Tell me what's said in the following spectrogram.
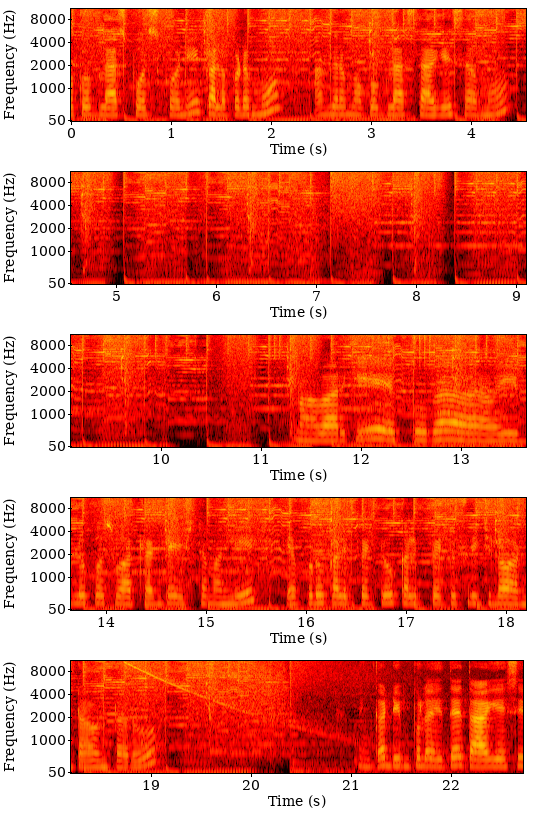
ఒక్కొక్క గ్లాస్ పోసుకొని కలపడము. అందరం ఒక్కొక్క గ్లాస్ తాగేసాము. మా వారికి ఎక్కువగా ఈ గ్లూకోజ్ వాటర్ అంటే ఇష్టం అండి ఎప్పుడు కలిపెట్టు కలిపెట్టు ఫ్రిడ్జ్లో అంటూ ఉంటారు. ఇంకా డింపుల్ అయితే తాగేసి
